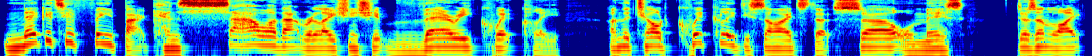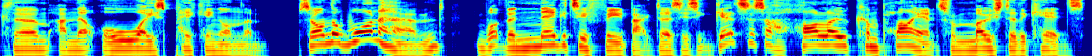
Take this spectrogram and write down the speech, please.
negative feedback can sour that relationship very quickly. And the child quickly decides that sir or miss doesn't like them and they're always picking on them. So, on the one hand, what the negative feedback does is it gets us a hollow compliance from most of the kids.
